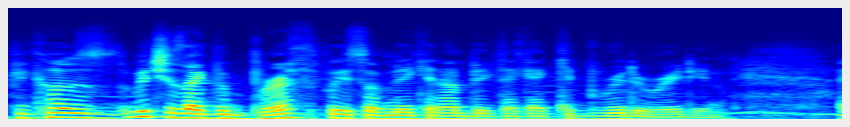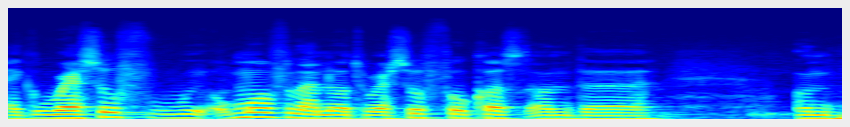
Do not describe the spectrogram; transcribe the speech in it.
because which is like the birthplace of Naked and Baked. Like I keep reiterating, like we're so more often than not we're so focused on the on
